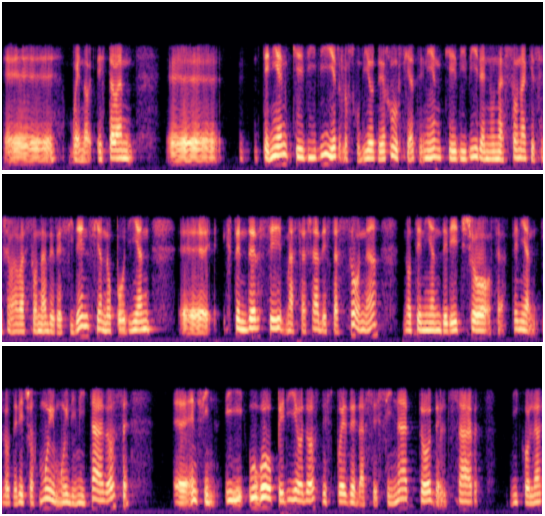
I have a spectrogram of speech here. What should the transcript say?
Eh, bueno, estaban eh, tenían que vivir, los judíos de Rusia tenían que vivir en una zona que se llamaba zona de residencia, no podían eh, extenderse más allá de esta zona, no tenían derecho, o sea, tenían los derechos muy, muy limitados. Eh, en fin, y hubo periodos después del asesinato del zar Nicolás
